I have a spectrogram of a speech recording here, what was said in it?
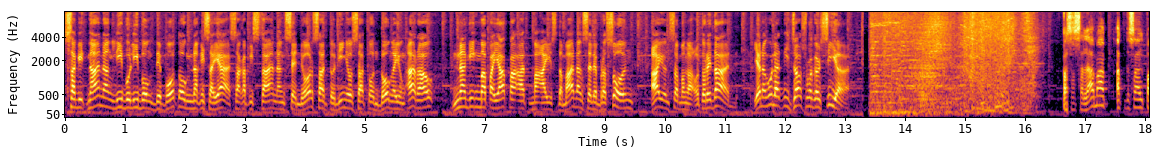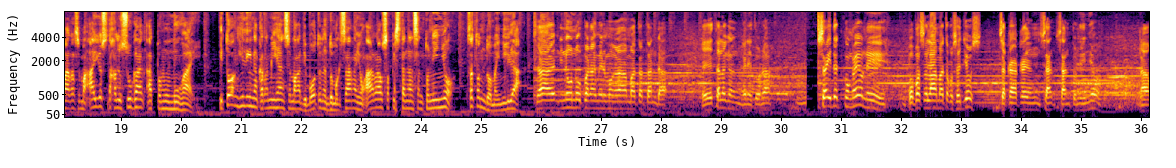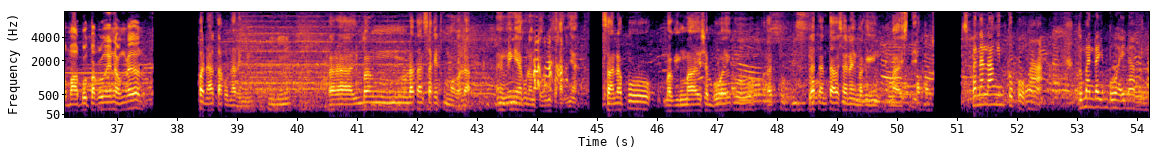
Sa gitna ng libo-libong debotong nakisaya sa kapistahan ng Senyor Santo Niño sa Tondo ngayong araw, naging mapayapa at maayos naman ang selebrasyon ayon sa mga otoridad. Yan ang ulat ni Joshua Garcia. Pasasalamat at dasal para sa maayos na kalusugan at pamumuhay. Ito ang hiling ng karamihan sa mga deboto na dumagsa ngayong araw sa pista ng Santo Niño sa Tondo, Maynila. Sa ninuno pa namin ng mga matatanda, eh talagang ganito na. Sa edad ko ngayon, eh, papasalamat ako sa Diyos, tsaka kay San- Santo Niño, na umabot pa ko ngayon. ngayon. Panata ko na rin yun. Para yung bang lahat ng sakit ko mawala. Humingi ako ng tulong sa kanya. Sana po maging maayos ang buhay ko at lahat ng tao sana ay maging maayos din. Panalangin ko po nga, gumanda yung buhay namin.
